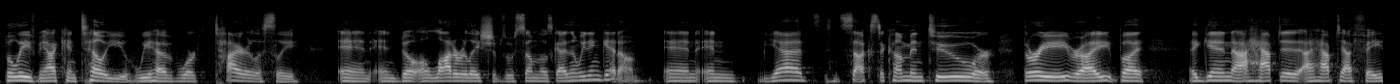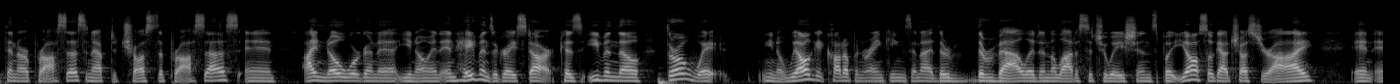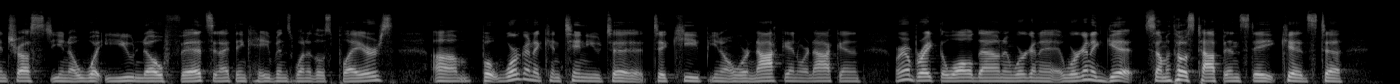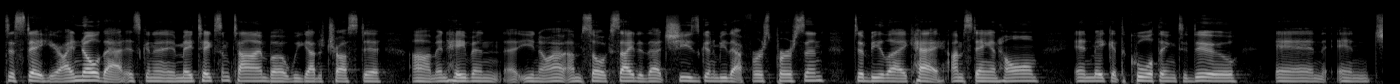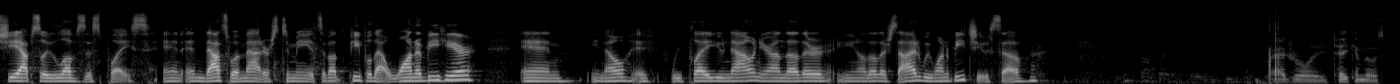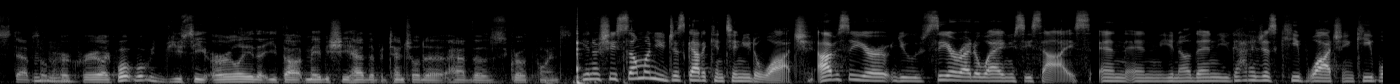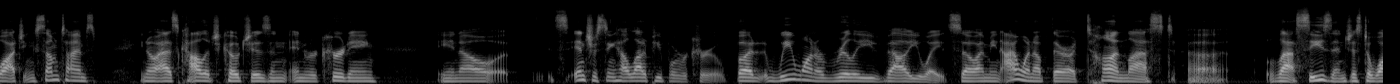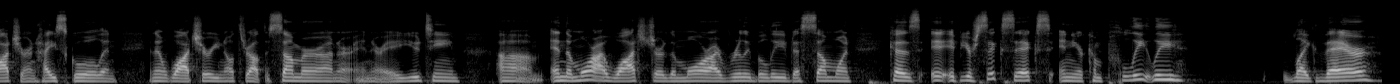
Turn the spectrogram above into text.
believe me, I can tell you, we have worked tirelessly and and built a lot of relationships with some of those guys, and we didn't get them. And and yeah, it sucks to come in two or three, right? But again, I have to I have to have faith in our process and I have to trust the process. And I know we're gonna, you know, and, and Haven's a great start because even though throwaway you know, we all get caught up in rankings and I, they're they're valid in a lot of situations, but you also got to trust your eye and and trust you know what you know fits. And I think Haven's one of those players. Um, but we're going to continue to to keep you know we're knocking, we're knocking, we're going to break the wall down, and we're gonna we're gonna get some of those top in-state kids to to stay here. I know that it's gonna. It may take some time, but we got to trust it. Um, and Haven, uh, you know, I, am so excited that she's gonna be that first person to be like, "Hey, I'm staying home," and make it the cool thing to do. And and she absolutely loves this place, and and that's what matters to me. It's about the people that want to be here. And you know, if we play you now and you're on the other, you know, the other side, we want to beat you. So. gradually taken those steps mm-hmm. over her mm-hmm. career. Like, what, what would you see early that you thought maybe she had the potential to have those growth points? You know, she's someone you just got to continue to watch. Obviously, you're you see her right away and you see size, and and you know then you got to just keep watching, keep watching. Sometimes, you know, as college coaches and, and recruiting, you know, it's interesting how a lot of people recruit, but we want to really evaluate. So, I mean, I went up there a ton last uh, last season just to watch her in high school and, and then watch her, you know, throughout the summer on her in her AAU team. Um, and the more I watched her, the more I really believed as someone, because if you're six six and you're completely like there,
